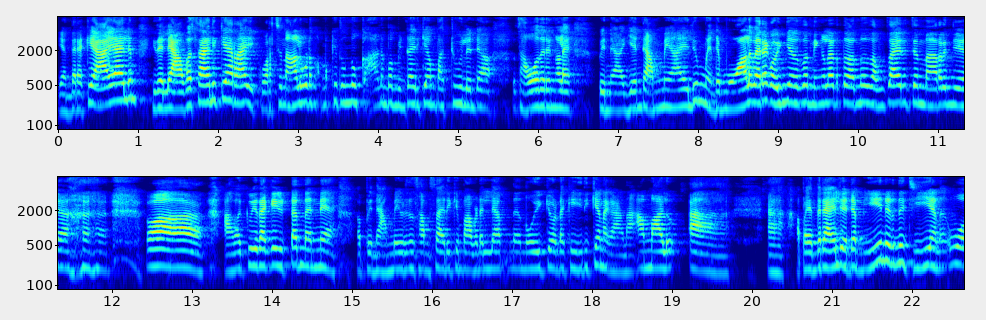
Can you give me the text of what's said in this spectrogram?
എന്തരൊക്കെ ആയാലും ഇതെല്ലാം അവസാനിക്കാറായി. കുറച്ച് നാളുകൂടെ നമുക്കിതൊന്നും കാണുമ്പോൾ മിണ്ടായിരിക്കാൻ പറ്റൂല എന്റെ സഹോദരങ്ങളെ. പിന്നെ എന്റെ അമ്മയായാലും എന്റെ മോൾ വരെ കഴിഞ്ഞ ദിവസം നിങ്ങളുടെ അടുത്ത് വന്ന് സംസാരിച്ചെന്നറിഞ്ഞ് ആ അവക്കും ഇതൊക്കെ ഇട്ടം തന്നെ. പിന്നെ അമ്മയോട് സംസാരിക്കുമ്പോൾ അവിടെ എല്ലാം നോയിക്കൊണ്ടൊക്കെ ഇരിക്കണ കാണാം. അമ്മാളും. ആ ആ അപ്പം എന്തായാലും എന്റെ മീനിരുന്ന് ചീയാണ്. ഓ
